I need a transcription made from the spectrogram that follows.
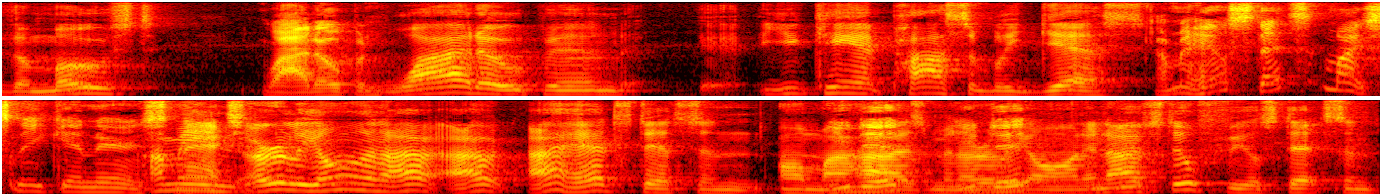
the most Wide open. wide open. Eh, you can't possibly guess. I mean, hell, Stetson might sneak in there and I mean, it. early on, I, I I had Stetson on my Heisman You early did. on, and I still feel Stetson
